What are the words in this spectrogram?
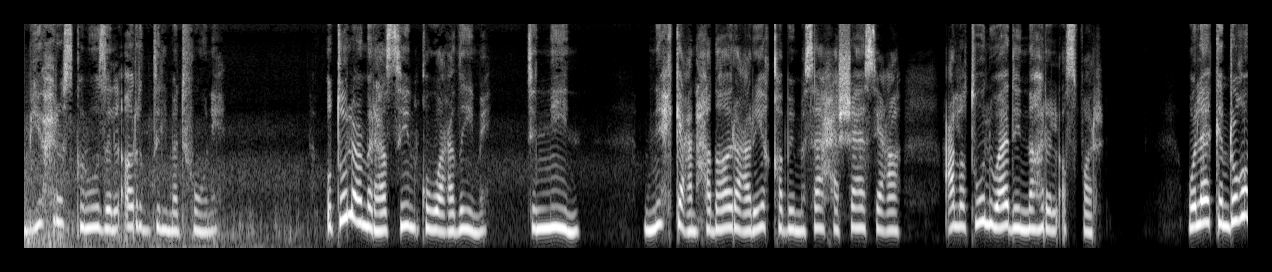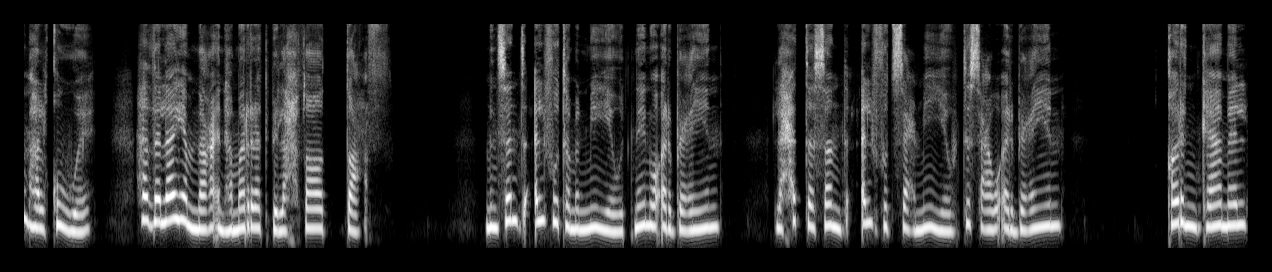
وبيحرس كنوز الأرض المدفونة. وطول عمرها الصين قوة عظيمة. تنين. بنحكي عن حضارة عريقة بمساحة شاسعة على طول وادي النهر الأصفر. ولكن رغم هالقوة هذا لا يمنع إنها مرت بلحظات ضعف. من سنة 1842 لحتى سنة 1949 قرن كامل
